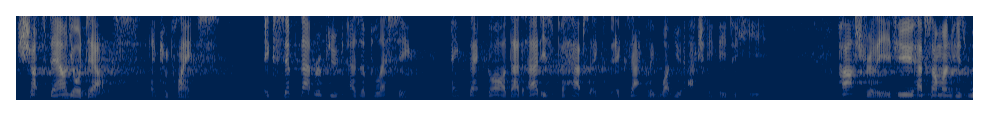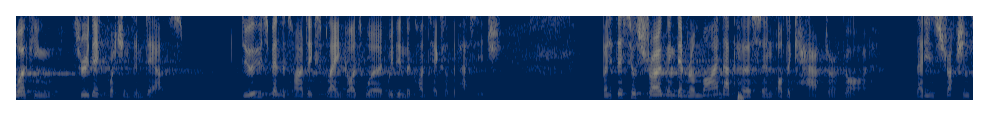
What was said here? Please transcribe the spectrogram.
shuts down your doubts and complaints, accept that rebuke as a blessing and thank God that that is perhaps ex- exactly what you actually need to hear. Pastorally, if you have someone who's working through their questions and doubts, do spend the time to explain God's word within the context of the passage. But if they're still struggling, then remind that person of the character of God. That instructions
